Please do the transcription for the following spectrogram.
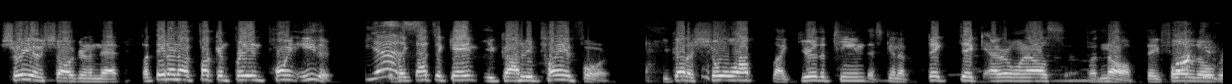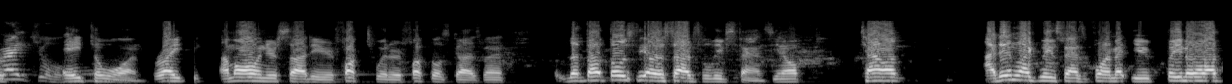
Sure, you have Shalgren in net, but they don't have fucking Brayden Point either. Yes. Like that's a game you got to be playing for. You got to show up like you're the team that's gonna big dick everyone else. But no, they folded Fucking over right, eight to one. Right? I'm all on your side here. Fuck Twitter. Fuck those guys, man. That, that those are the other sides of the Leafs fans. You know, Talon. I didn't like Leafs fans before I met you, but you know what?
